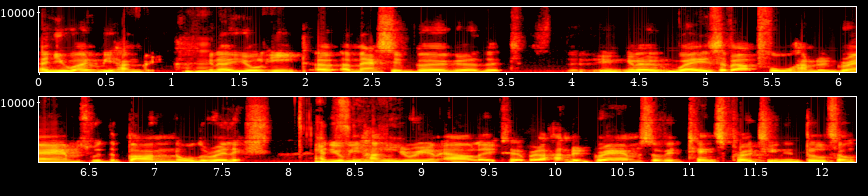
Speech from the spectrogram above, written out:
and you won't be hungry. Mm-hmm. You know, you'll eat a, a massive burger that, that you know weighs about 400 grams with the bun and all the relish. And you'll be hungry an hour later. But 100 grams of intense protein in biltong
